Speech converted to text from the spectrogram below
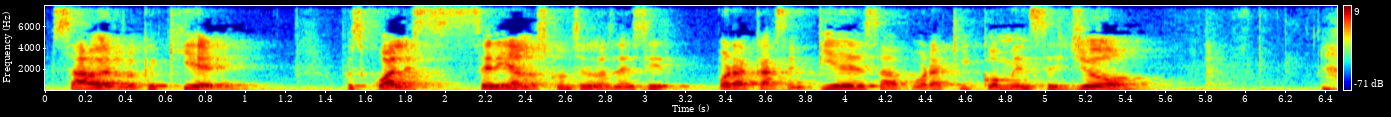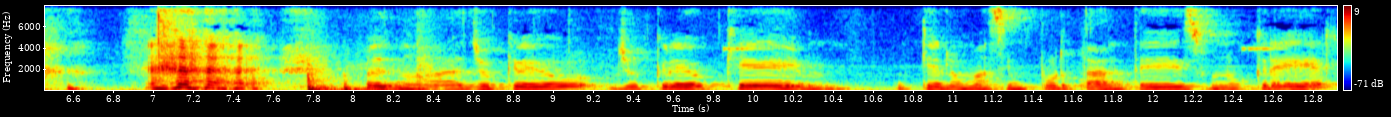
saber lo que quiere? Pues cuáles serían los consejos de decir, por acá se empieza, por aquí comencé yo. pues nada, yo creo, yo creo que, que, lo más importante es uno creer,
